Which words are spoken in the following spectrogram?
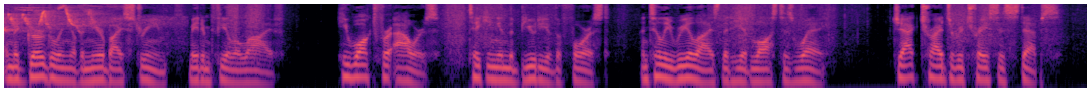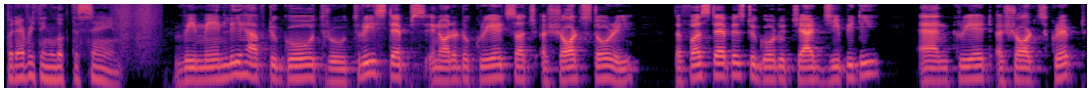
and the gurgling of a nearby stream made him feel alive. He walked for hours, taking in the beauty of the forest, until he realized that he had lost his way. Jack tried to retrace his steps, but everything looked the same. We mainly have to go through three steps in order to create such a short story. The first step is to go to ChatGPT and create a short script.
